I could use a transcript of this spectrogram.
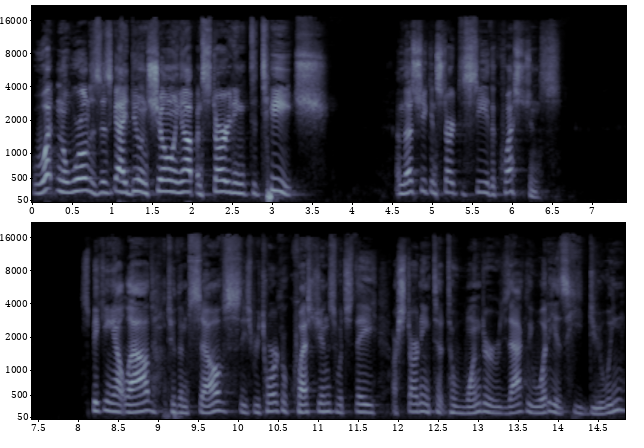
What in the world is this guy doing showing up and starting to teach? And thus you can start to see the questions speaking out loud to themselves these rhetorical questions, which they are starting to, to wonder exactly what is he doing?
